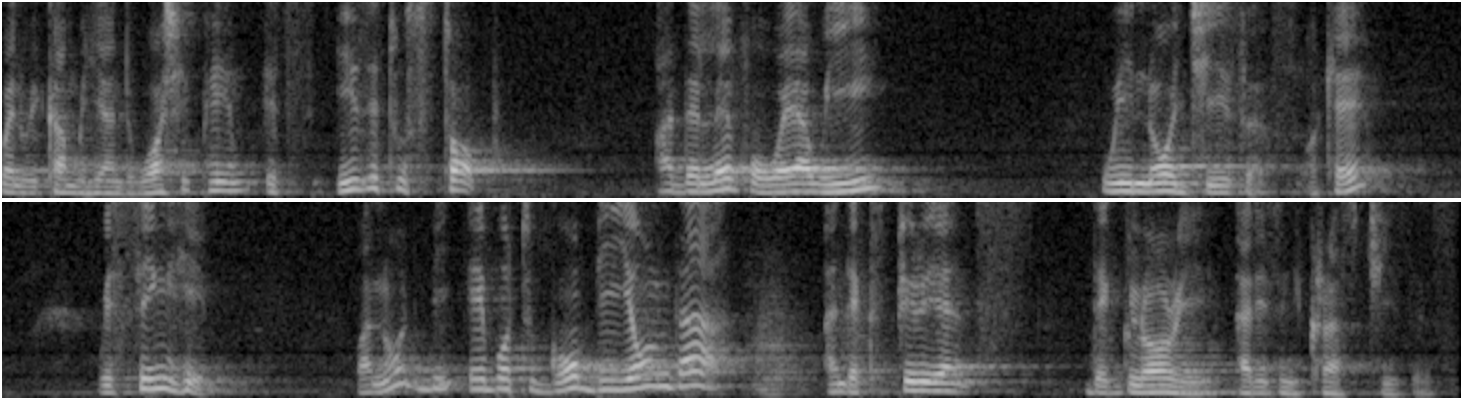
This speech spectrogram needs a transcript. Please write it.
when we come here and worship him, it's easy to stop at the level where we we know Jesus, okay? We sing him, but not be able to go beyond that and experience the glory that is in Christ Jesus.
